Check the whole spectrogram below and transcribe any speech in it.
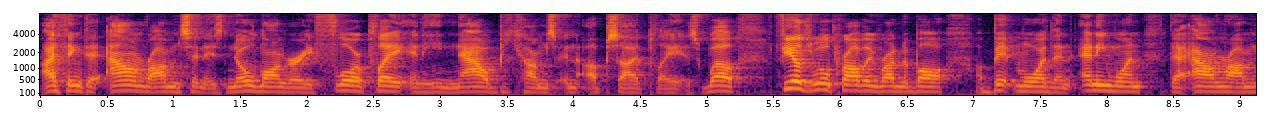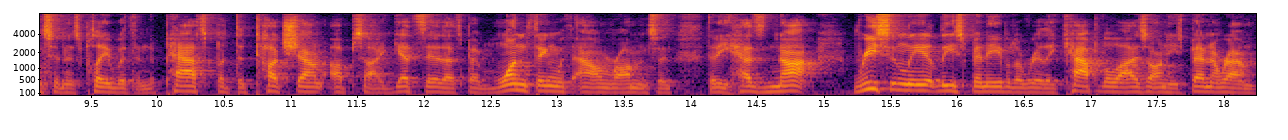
I think that Allen Robinson is no longer a floor play and he now becomes an upside play as well. Fields will probably run the ball a bit more than anyone that Allen Robinson has played with in the past, but the touchdown upside gets there. That's been one thing with Allen Robinson that he has not recently at least been able to really capitalize on. He's been around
